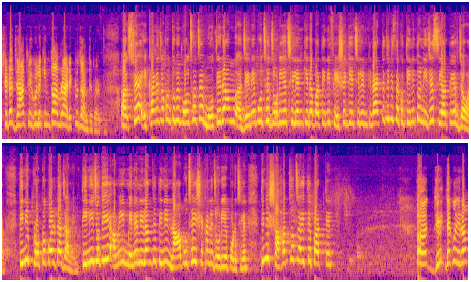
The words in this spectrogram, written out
সেটা যাচ এগোলে কিন্তু আমরা আরেকটু জানতে পারব। শ্রেয়া এখানে যখন তুমি বলছো যে মতিরাম জেনে বুঝে জড়িয়েছিলেন কিনা বা তিনি ফেসে গিয়েছিলেন কিনা, একটা জিনিস দেখো, তিনি তো নিজে সিআরপিএফ জওয়ান, তিনি প্রোটোকলটা জানেন, তিনি যদি, আমি মেনে নিলাম যে তিনি না বুঝেই সেখানে জড়িয়ে পড়েছিলেন, তিনি সাহায্য চাইতে পারতেন যে দেখো এরম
